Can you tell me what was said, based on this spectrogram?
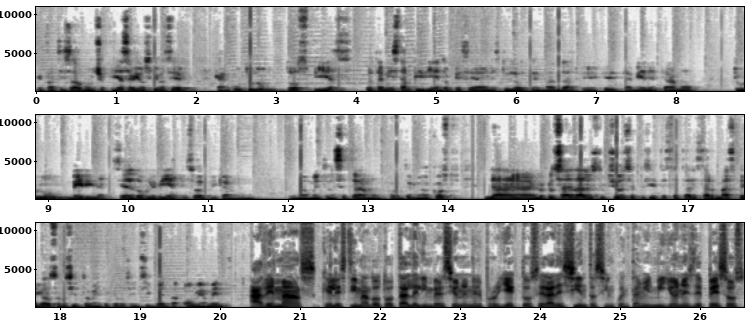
enfatizado mucho que ya sabíamos que iba a ser Cancún-Tulum dos vías, pero también están pidiendo que sea el estudio de demanda eh, que también el tramo Tulum-Mérida sea de doble vía. Eso va a implicar un, un aumento en ese tramo por el término de costos. La, lo que nos ha dado instrucciones el presidente es tratar de estar más pegados a los 120 que a los 150, obviamente. Además, que el estimado total de la inversión en el proyecto será de 150 mil millones de pesos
